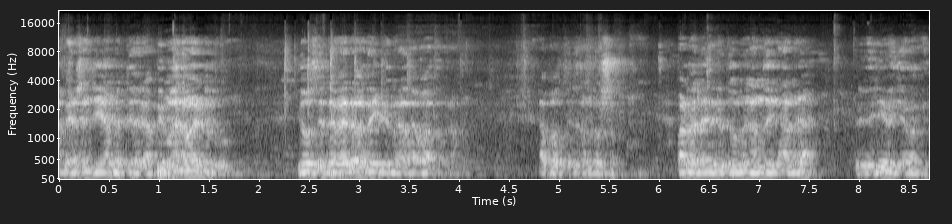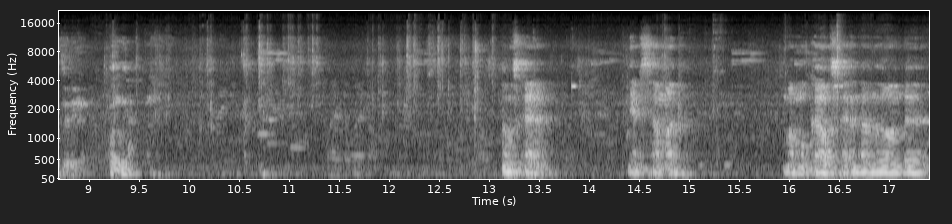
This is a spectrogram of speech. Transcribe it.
ആ വേഷം ചെയ്യാൻ പറ്റിയ ഒരു അഭിമാനമായിട്ട് തോന്നുന്നു ജോസിന്റെ വില അറിയിക്കുന്ന കഥാപാത്രമാണ്. അപ്പോൾ ഒത്തിരി സന്തോഷം. പടമല്ല ഇരുപത്തി നന്ദി കാണുക. ഒരു വലിയ വിജയമാക്കി തരിക. നന്ദി. നമസ്കാരം. ഞാൻ സമദ്. മമ്മൂക്ക അവസരം തന്നതുകൊണ്ട്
